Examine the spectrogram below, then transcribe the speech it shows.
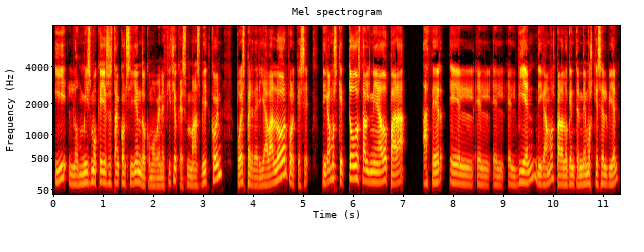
y lo mismo que ellos están consiguiendo como beneficio, que es más Bitcoin, pues perdería valor porque se, digamos que todo está alineado para hacer el, bien, digamos, para lo que entendemos que es el bien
